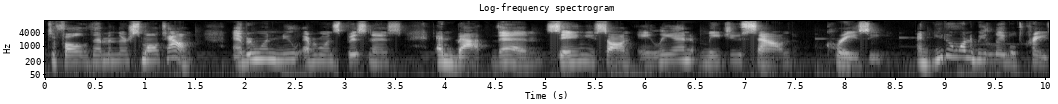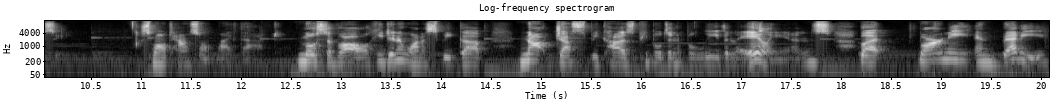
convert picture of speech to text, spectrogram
to follow them in their small town. Everyone knew everyone's business. And back then, saying you saw an alien made you sound crazy. And you don't want to be labeled crazy. Small towns don't like that. Most of all, he didn't want to speak up, not just because people didn't believe in the aliens, but Barney and Betty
